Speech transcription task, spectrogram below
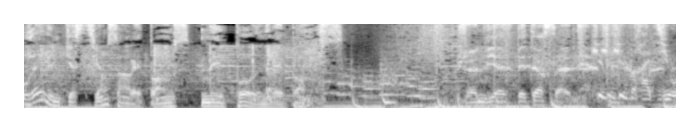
Pour elle, une question sans réponse n'est pas une réponse. Geneviève Peterson. Cube Radio.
